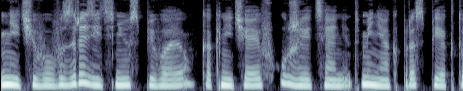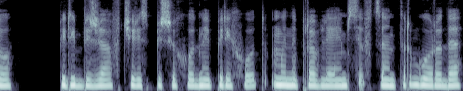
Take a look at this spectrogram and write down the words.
Ничего возразить не успеваю, как Нечаев уже тянет меня к проспекту. Перебежав через пешеходный переход, мы направляемся в центр города.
